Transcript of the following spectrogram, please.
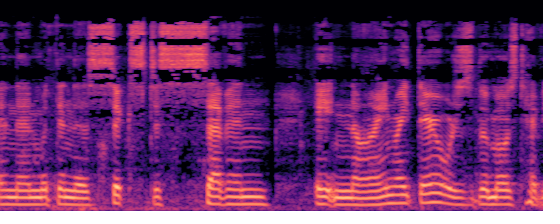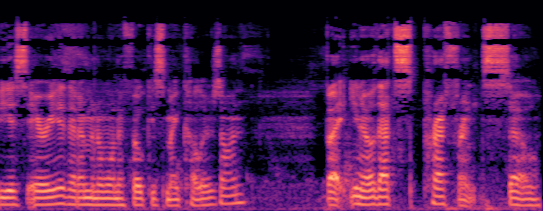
and then within the six to seven, eight and nine right there was the most heaviest area that I'm gonna wanna focus my colors on. But you know, that's preference, so,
